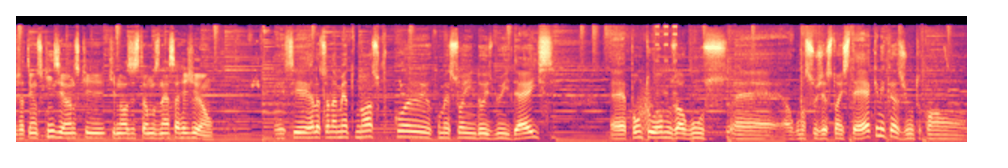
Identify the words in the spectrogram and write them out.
Já tem uns 15 anos que, que nós estamos nessa região. Esse relacionamento nosso ficou, começou em 2010 é, pontuamos alguns, é, algumas sugestões técnicas junto com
